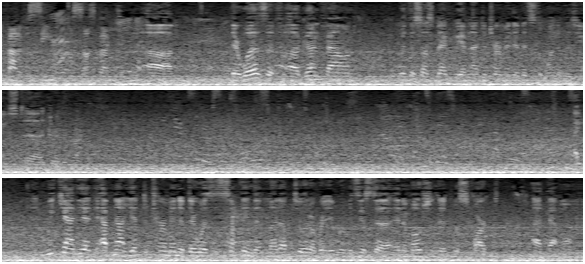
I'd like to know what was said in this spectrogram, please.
It found at the scene of the suspect? Um, there was a, a gun found with the suspect. We have not determined if it's the one that was used uh, during the crime. We can't yet have not yet determined if there was something that led up to it or if it was just a, an emotion that was sparked at that moment.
